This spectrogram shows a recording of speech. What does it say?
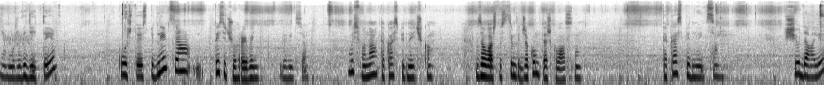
Я можу відійти. Коштує спідниця тисячу гривень. Дивіться. Ось вона така спідничка. Зауважте, з цим піджаком теж класно. Така спідниця. Що далі?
